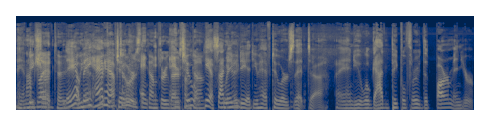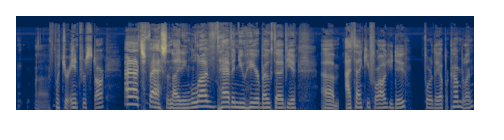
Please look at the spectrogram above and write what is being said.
And Be I'm glad sure, to. Yeah, We be have- we happy have to. tours that come through there and tour- sometimes. Yes, I We knew you did. You have tours that, uh, and you will guide people through the farm and your uh, what your interests are. That's fascinating. Loved having you here, both of you. Um, I thank you for all you do for the Upper Cumberland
